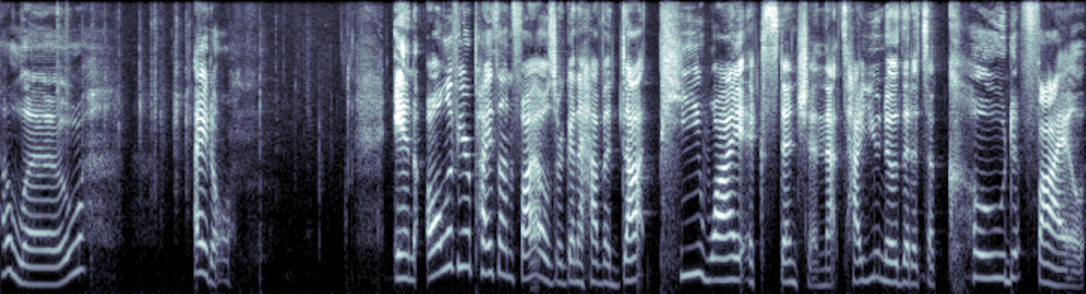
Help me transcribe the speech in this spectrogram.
hello, idle. And all of your Python files are going to have a .py extension. That's how you know that it's a code file.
